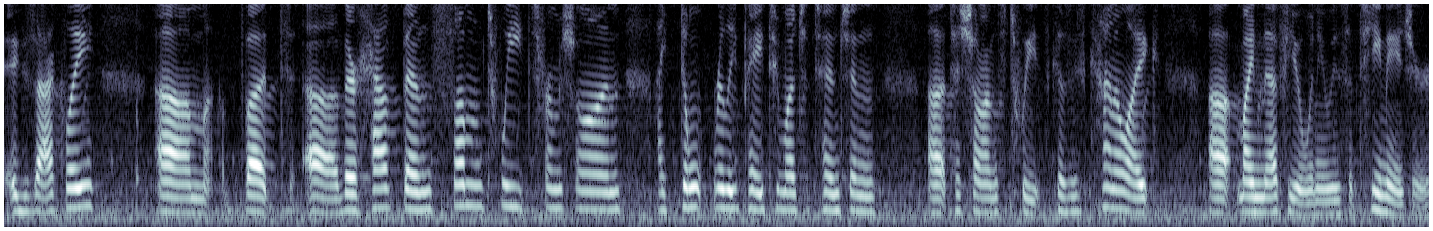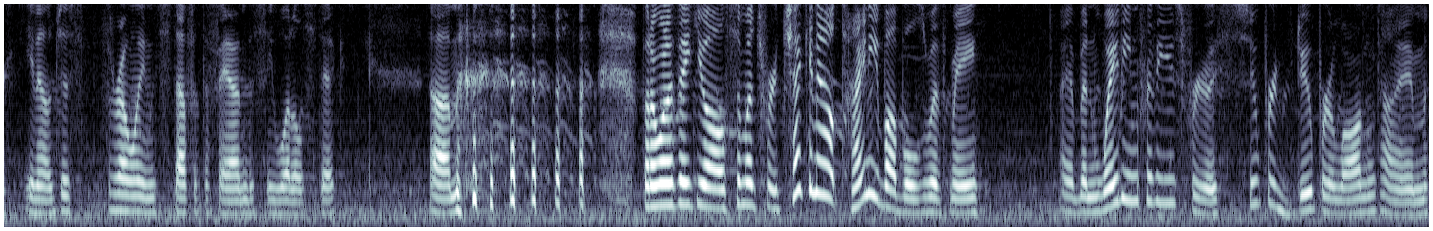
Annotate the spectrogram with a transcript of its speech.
exactly. Um, but uh, there have been some tweets from Sean. I don't really pay too much attention uh, to Sean's tweets because he's kind of like uh, my nephew when he was a teenager, you know, just throwing stuff at the fan to see what'll stick. Um, but I want to thank you all so much for checking out Tiny Bubbles with me. I have been waiting for these for a super duper long time.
